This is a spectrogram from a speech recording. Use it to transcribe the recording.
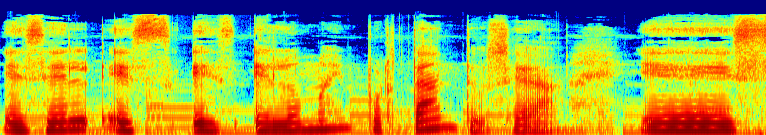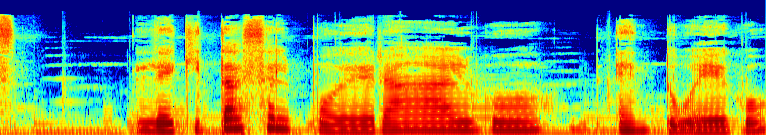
es, el, es, es, es lo más importante, o sea, es le quitas el poder a algo en tu ego,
